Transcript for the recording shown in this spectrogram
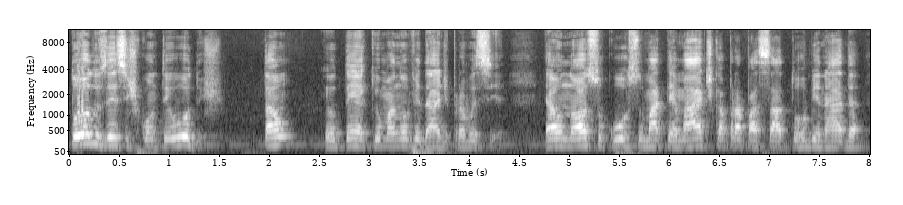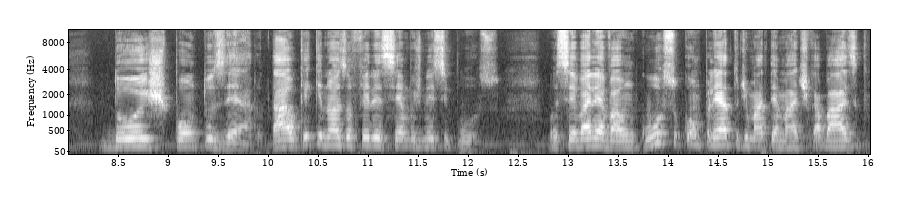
todos esses conteúdos, então eu tenho aqui uma novidade para você. É o nosso curso Matemática para Passar a Turbinada 2.0. Tá? O que, que nós oferecemos nesse curso? você vai levar um curso completo de matemática básica,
